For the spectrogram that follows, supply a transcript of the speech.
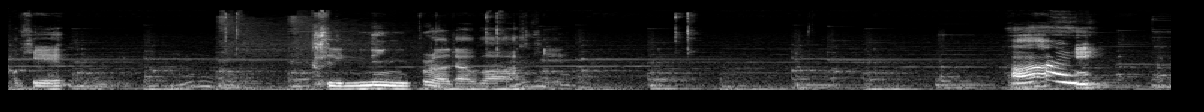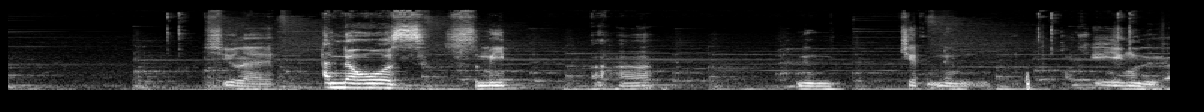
โอเค cleaning product โอเค ไอชื่ออะไร Anos Smith อ่าฮะหนึ่งเจ็ดหนึ่งโอเคยังเหลือ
